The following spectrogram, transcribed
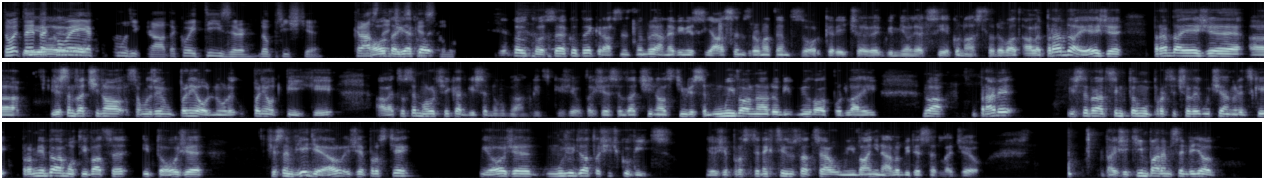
To, to je jo, takový, jak tomu říká, takový teaser do příště. Krásné no, tak české jako, slovo. Je to, to, se jako to je krásné, já nevím, jestli já jsem zrovna ten vzor, který člověk by měl jaksi jako následovat, ale pravda je, že, pravda je, že, uh, že jsem začínal samozřejmě úplně od nuly, úplně od píchy, ale co jsem mohl čekat, když jsem nemluvil anglicky, že jo? takže jsem začínal s tím, že jsem umýval nádobí, umýval podlahy, no a právě když se vrátím k tomu, proč se člověk učí anglicky, pro mě byla motivace i to, že, že jsem věděl, že prostě, jo, že můžu dělat trošičku víc, Jo, že prostě nechci zůstat třeba umývání nádoby 10 let, že jo. Takže tím pádem jsem věděl,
